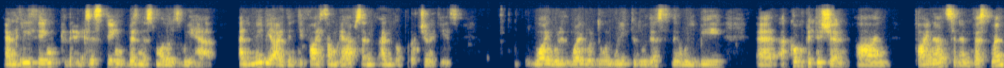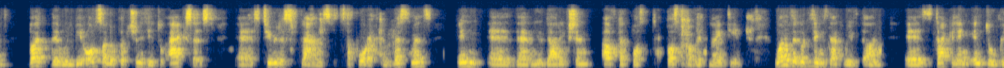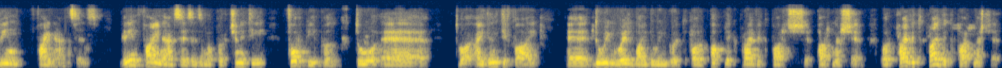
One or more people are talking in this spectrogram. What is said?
and rethink the existing business models we have and maybe identify some gaps and, and opportunities. Why, we, why doing, we need to do this? There will be uh, a competition on finance and investment, but there will be also an opportunity to access uh, stimulus plans, support investments, in uh, the new direction after post, post COVID-19. One of the good things that we've done is tackling into green finances. Green finances is an opportunity for people to, uh, to identify uh, doing well by doing good or public-private partnership or private-private partnership.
